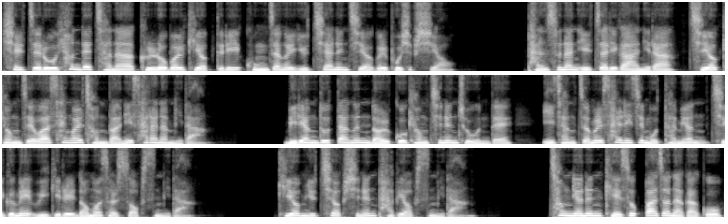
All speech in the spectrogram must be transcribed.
실제로 현대차나 글로벌 기업들이 공장을 유치하는 지역을 보십시오. 단순한 일자리가 아니라 지역 경제와 생활 전반이 살아납니다. 밀양도 땅은 넓고 경치는 좋은데 이 장점을 살리지 못하면 지금의 위기를 넘어설 수 없습니다. 기업 유치 없이는 답이 없습니다. 청년은 계속 빠져나가고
